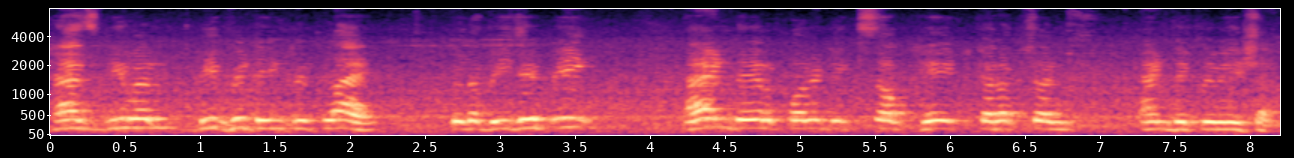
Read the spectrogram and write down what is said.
has given befitting reply to the BJP and their politics of hate, corruption, and deprivation.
